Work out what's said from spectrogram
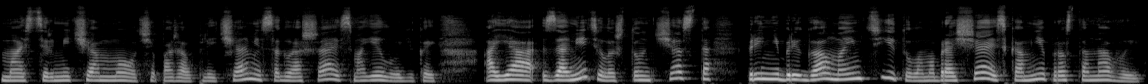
Мастер меча молча пожал плечами, соглашаясь с моей логикой, а я заметила, что он часто пренебрегал моим титулом, обращаясь ко мне просто на «вы».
